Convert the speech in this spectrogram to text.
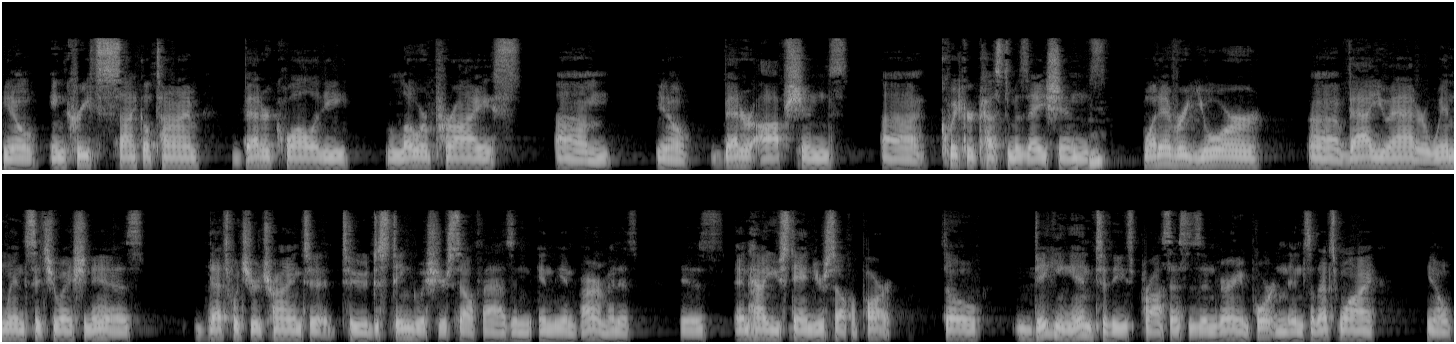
you know, increased cycle time, better quality, lower price, um, you know, better options, uh, quicker customizations, mm-hmm. whatever your uh, value add or win-win situation is, that's what you're trying to to distinguish yourself as in in the environment is is and how you stand yourself apart. So digging into these processes is very important. And so that's why, you know,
